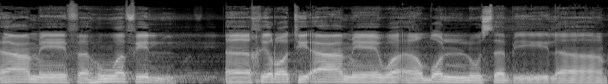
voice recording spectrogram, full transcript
اعمي فهو في الآخرة اعمي وأضل سبيلا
